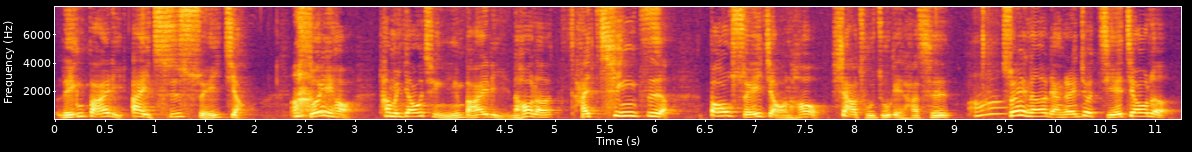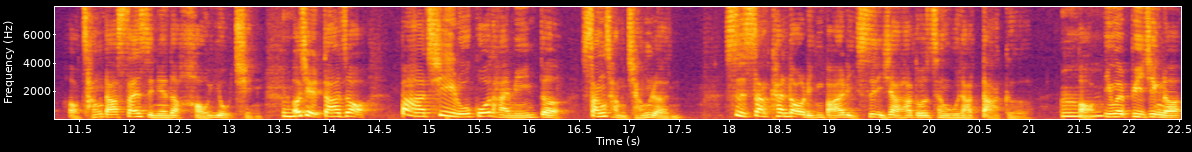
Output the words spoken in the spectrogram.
林百里爱吃水饺，所以哈他们邀请林百里，然后呢还亲自包水饺，然后下厨煮给他吃。哦，所以呢两个人就结交了哦长达三十年的好友情。而且大家知道霸气如郭台铭的商场强人，事实上看到林百里私底下他都是称呼他大哥。哦，因为毕竟呢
